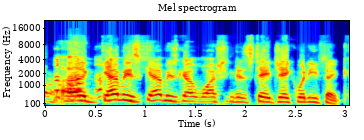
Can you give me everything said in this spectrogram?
uh, Gabby's Gabby's got Washington State. Jake, what do you think?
